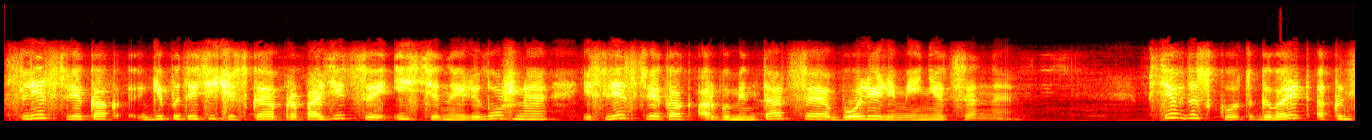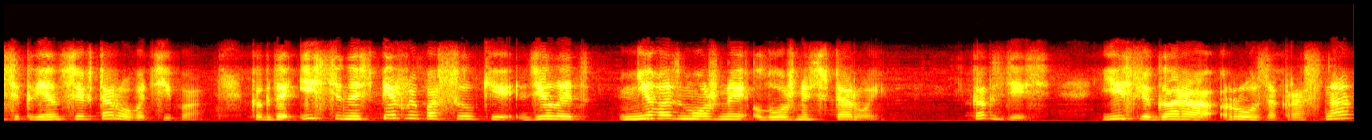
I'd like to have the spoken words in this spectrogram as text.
Следствие как гипотетическая пропозиция, истинная или ложная, и следствие как аргументация, более или менее ценная. Псевдоскот говорит о консеквенции второго типа, когда истинность первой посылки делает невозможной ложность второй. Как здесь, если гора роза красна,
